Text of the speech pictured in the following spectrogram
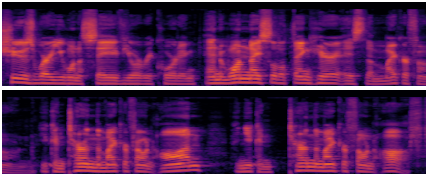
choose where you wanna save your recording. And one nice little thing here is the microphone. You can turn the microphone on and you can turn the microphone off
